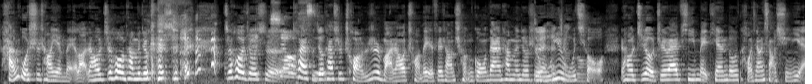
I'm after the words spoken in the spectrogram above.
韩国市场也没了，然后之后他们就开始，之后就是 Twice 就开始闯日嘛，然后闯的也非常成功，但是他们就是无欲无求，然后只有 JYP 每天都好像想巡演。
